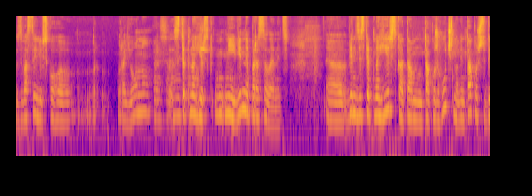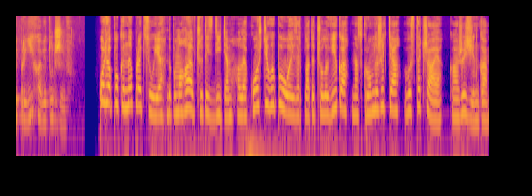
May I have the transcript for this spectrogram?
з Васильівського району. Степногірськ. Ні, він не переселенець. Е, Він зі Степногірська, там також гучно, він також сюди приїхав і тут жив. Ольга поки не працює, допомагає вчитись дітям, але коштів ВПО і зарплати чоловіка на скромне життя вистачає, каже жінка.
